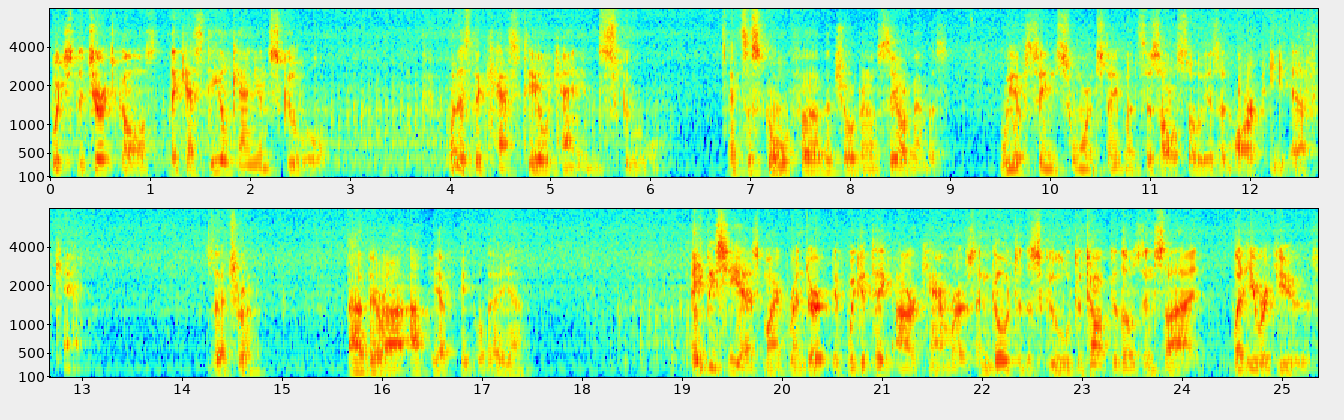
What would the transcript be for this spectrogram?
which the church calls the Castile Canyon School. What is the Castile Canyon School? It's a school for the children of Sea Org members. We have seen sworn statements this also is an RPF camp. Is that true? Uh, there are RPF people there, yeah. ABC asked Mike Rinder if we could take our cameras and go to the school to talk to those inside, but he refused.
